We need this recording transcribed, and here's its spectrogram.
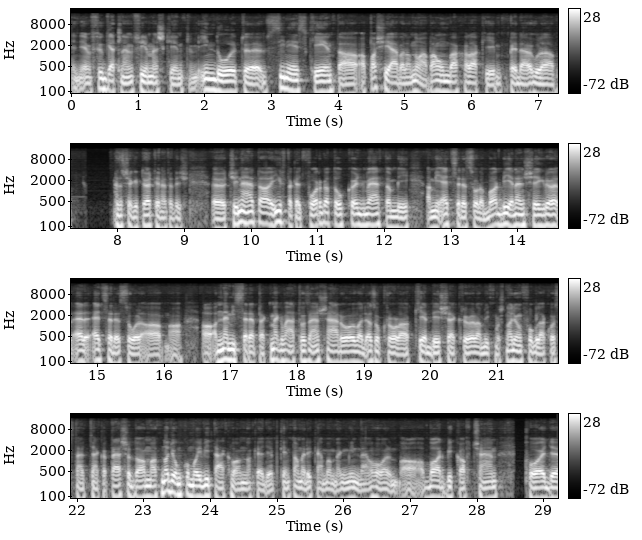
egy ilyen független filmesként indult, színészként, a, a pasiával, a Noah Baumbachal, aki például a házassági történetet is ö, csinálta, írtak egy forgatókönyvet, ami, ami egyszerre szól a Barbie jelenségről, er, egyszerre szól a, a, a nemi szerepek megváltozásáról, vagy azokról a kérdésekről, amik most nagyon foglalkoztatják a társadalmat. Nagyon komoly viták vannak egyébként Amerikában, meg mindenhol a Barbie kapcsán, hogy,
